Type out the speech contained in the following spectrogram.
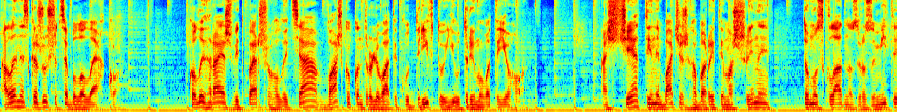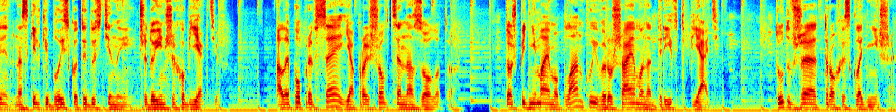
Але не скажу, що це було легко. Коли граєш від першого лиця, важко контролювати кут дріфту і утримувати його. А ще ти не бачиш габарити машини, тому складно зрозуміти, наскільки близько ти до стіни чи до інших об'єктів. Але попри все, я пройшов це на золото. Тож піднімаємо планку і вирушаємо на дріфт 5. Тут вже трохи складніше.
